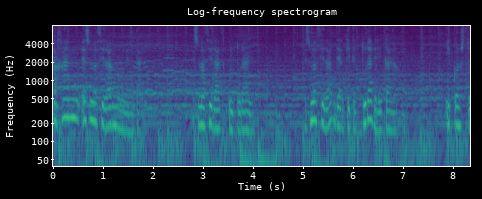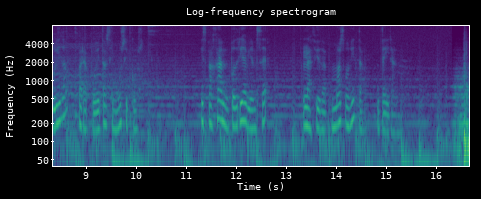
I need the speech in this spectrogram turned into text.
Isfahan es una ciudad monumental, es una ciudad cultural, es una ciudad de arquitectura delicada y construida para poetas y músicos. Isfahan podría bien ser la ciudad más bonita de Irán.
